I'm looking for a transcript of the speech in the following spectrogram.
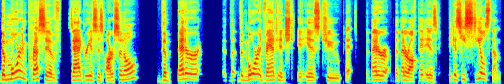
the more impressive Zagreus' arsenal, the better, the, the more advantaged it is to Pit. The better, the better off Pit is because he steals them,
